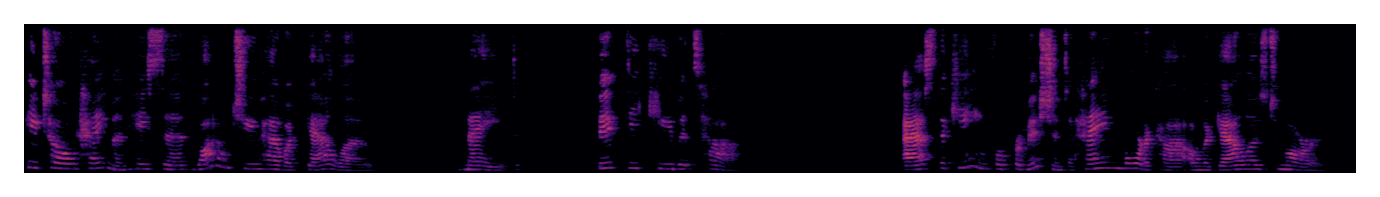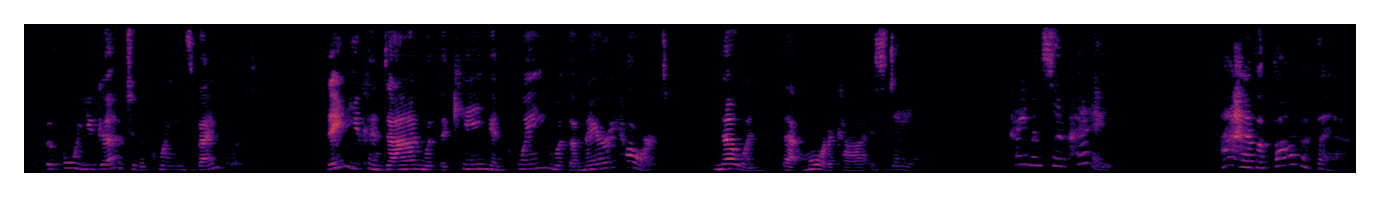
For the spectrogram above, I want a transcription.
He told Haman, he said, "Why don't you have a gallows made 50 cubits high?" Ask the king for permission to hang Mordecai on the gallows tomorrow before you go to the queen's banquet. Then you can dine with the king and queen with a merry heart, knowing that Mordecai is dead. Haman said, Hey, I haven't thought of that.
